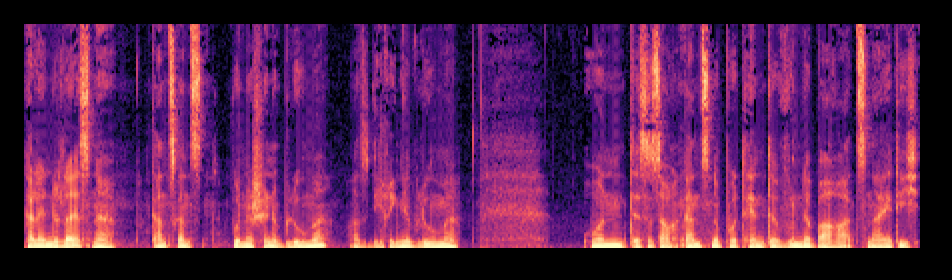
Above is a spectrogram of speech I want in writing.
Calendula ist eine ganz, ganz wunderschöne Blume, also die Ringelblume. Und es ist auch ganz eine potente, wunderbare Arznei, die ich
